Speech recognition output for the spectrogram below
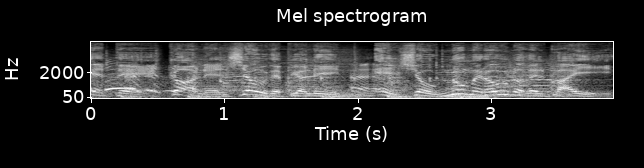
Ríete con el show de Piolín, el show número uno del país.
